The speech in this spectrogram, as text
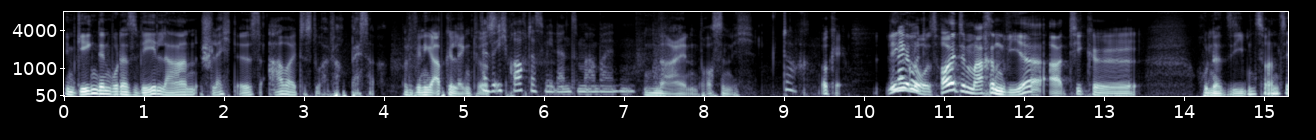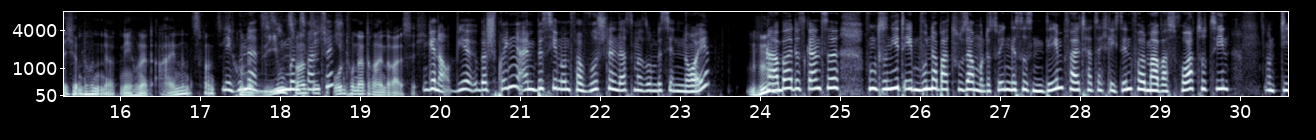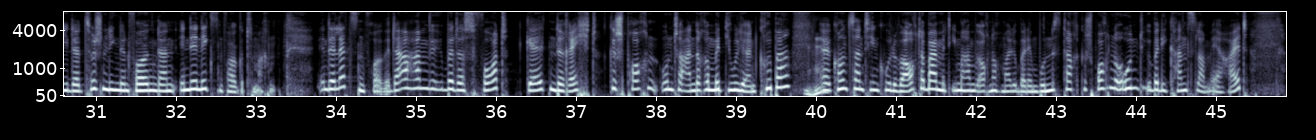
In Gegenden, wo das WLAN schlecht ist, arbeitest du einfach besser. Weil du weniger abgelenkt wirst. Also ich brauche das WLAN zum Arbeiten. Nein, brauchst du nicht. Doch. Okay. Legen wir los. Heute machen wir Artikel 127 und 100, nee, 121, nee, 127 und 133. Genau, wir überspringen ein bisschen und verwurschteln das mal so ein bisschen neu. Mhm. Aber das Ganze funktioniert eben wunderbar zusammen und deswegen ist es in dem Fall tatsächlich sinnvoll, mal was vorzuziehen und die dazwischenliegenden Folgen dann in der nächsten Folge zu machen. In der letzten Folge, da haben wir über das fortgeltende Recht gesprochen, unter anderem mit Julian Krüper. Mhm. Äh, Konstantin Kuhle war auch dabei, mit ihm haben wir auch nochmal über den Bundestag gesprochen und über die Kanzlermehrheit.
